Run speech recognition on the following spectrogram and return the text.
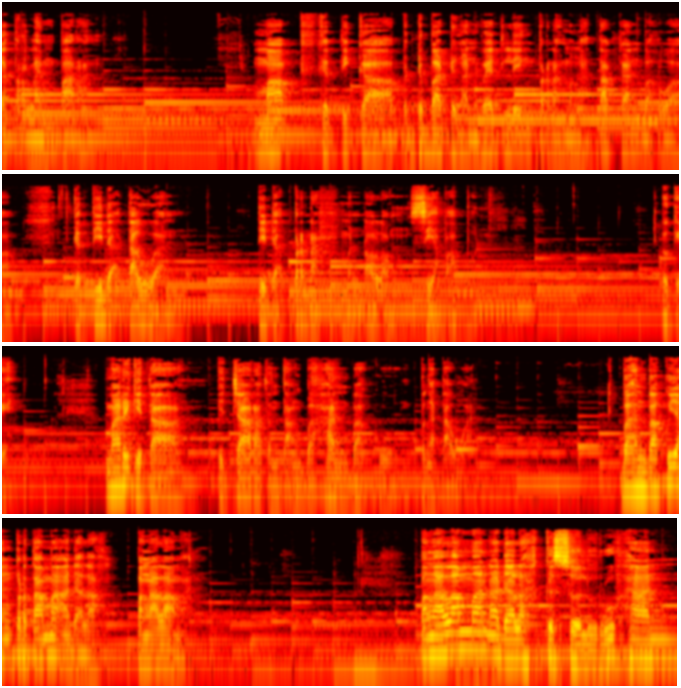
keterlemparan. Mark ketika berdebat dengan Wedling pernah mengatakan bahwa ketidaktahuan tidak pernah menolong siapa pun. Oke, mari kita bicara tentang bahan baku pengetahuan. Bahan baku yang pertama adalah pengalaman. Pengalaman adalah keseluruhan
